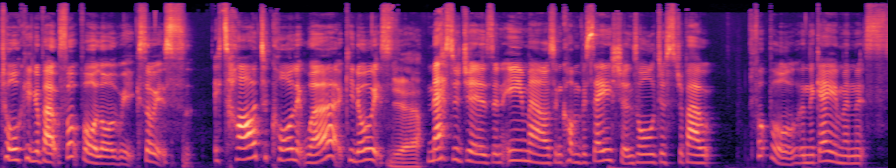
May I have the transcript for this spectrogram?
talking about football all week, so it's it's hard to call it work. You know, it's Yeah. messages and emails and conversations all just about football and the game, and it's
